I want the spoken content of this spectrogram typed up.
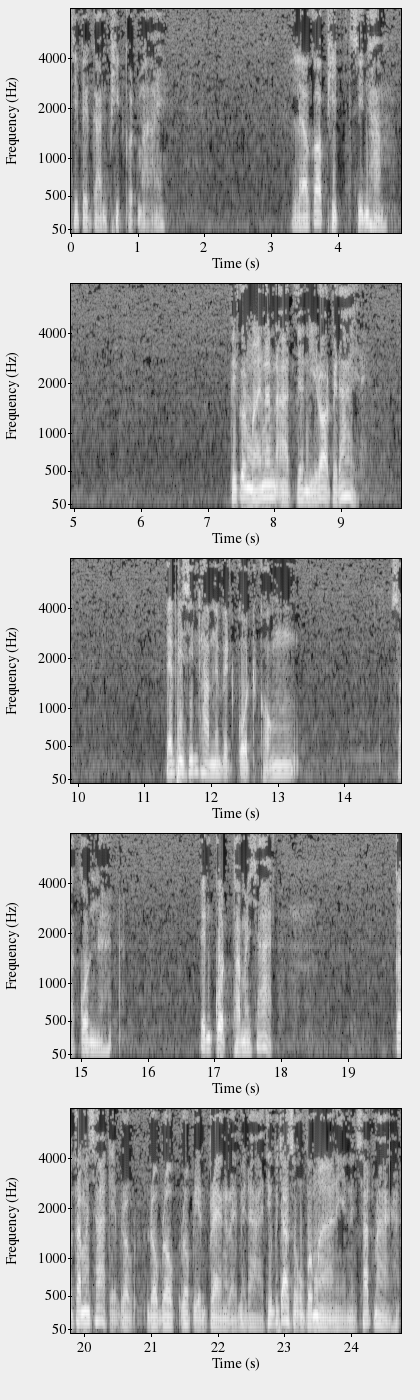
ที่เป็นการผิดกฎหมาย แล้วก็ผิดศีลธรรม ผิดกฎหมายนั้นอาจจะหนีรอดไปได้ แต่ผิดศีลธรรมเนี่ยเป็นกฎของสากลนะฮะเป็นกฎธรรมชาติกฎธรรมชาติเนี่ยเราเราเราเราเปลี่ยนแปลงอะไรไม่ได้ ที่พระเจ้าทรงอุปมาเนี่ยชัดมากฮะ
